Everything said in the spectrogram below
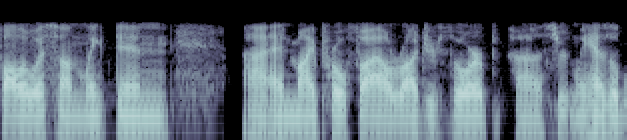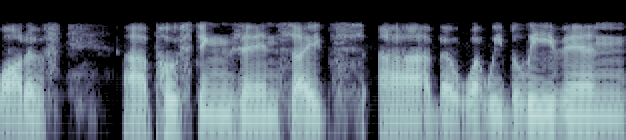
follow us on LinkedIn. Uh, and my profile, Roger Thorpe, uh, certainly has a lot of uh, postings and insights uh, about what we believe in,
